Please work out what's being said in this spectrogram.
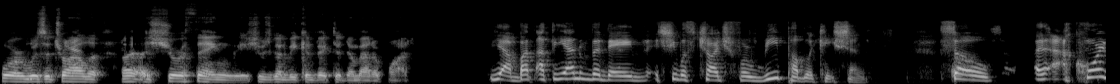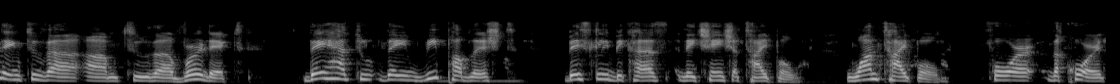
or was the trial a, a sure thing? She was going to be convicted no matter what. Yeah, but at the end of the day, she was charged for republication. So, according to the um, to the verdict, they had to they republished basically because they changed a typo, one typo for the court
